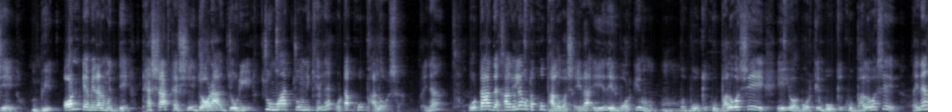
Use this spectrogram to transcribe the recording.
যে অন ক্যামেরার মধ্যে ঠেসা, ঠেসে, জড়া, জড়ি, চুমা চুমি খেলে ওটা খুব ভালোবাসা, তাই না? ওটা দেখা গেলে ওটা খুব ভালোবাসা, এরা এর এর বরকে বউকে খুব ভালোবাসে, এই ওর বরকে বউকে খুব ভালোবাসে, তাই না?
